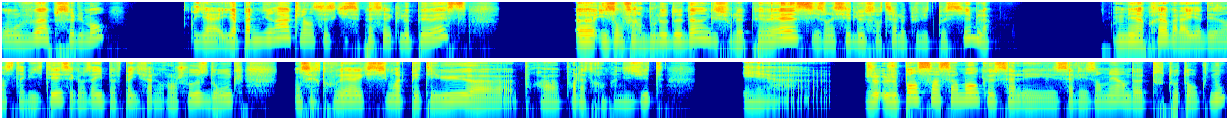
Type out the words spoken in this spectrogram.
on veut absolument. Il n'y a, y a, pas de miracle, hein, c'est ce qui s'est passé avec le PES. Euh, ils ont fait un boulot de dingue sur le PES, ils ont essayé de le sortir le plus vite possible. Mais après, voilà, il y a des instabilités, c'est comme ça, ils peuvent pas y faire grand-chose. Donc, on s'est retrouvé avec 6 mois de PTU euh, pour, euh, pour la 3.18. Et euh, je, pense sincèrement que ça les, ça emmerde tout autant que nous.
